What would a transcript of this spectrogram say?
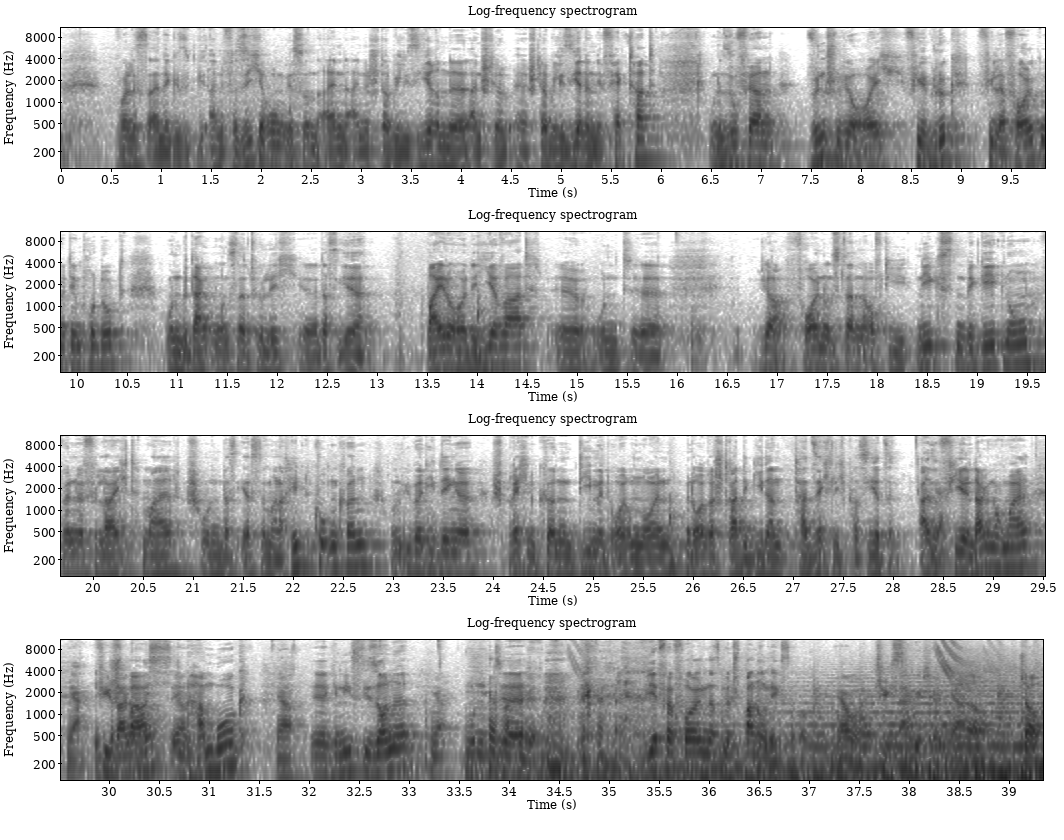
weil es eine, eine Versicherung ist und ein, eine stabilisierende, einen äh, stabilisierenden Effekt hat. Und insofern wünschen wir euch viel Glück, viel Erfolg mit dem Produkt und bedanken uns natürlich, äh, dass ihr beide heute hier wart äh, und ja, freuen uns dann auf die nächsten Begegnungen, wenn wir vielleicht mal schon das erste Mal nach hinten gucken können und über die Dinge sprechen können, die mit eurem neuen, mit eurer Strategie dann tatsächlich passiert sind. Also ja. vielen Dank nochmal. Ja, Viel Spaß mich, ja. in Hamburg. Ja. Äh, genießt die Sonne und äh, wir. verfolgen das mit Spannung nächste Woche. Jawohl. Tschüss. Dankeschön. Ciao.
